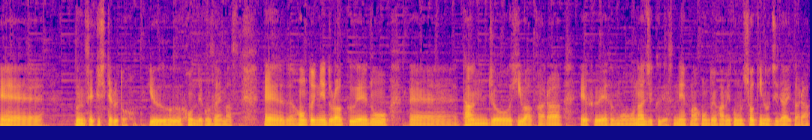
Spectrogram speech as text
えー分析してるという本でございます。えー本当にね、ドラクエの、えー誕生秘話から FF も同じくですね、まあ本当にファミコン初期の時代から、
